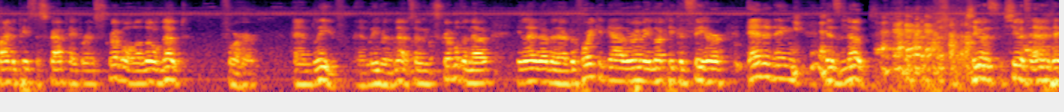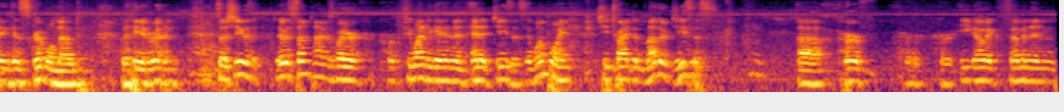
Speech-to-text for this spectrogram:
find a piece of scrap paper and scribble a little note for her and leave. and leave her the note. So he scribbled the note, he laid it over there. Before he could get out of the room, he looked, he could see her editing his note. She was, she was editing his scribble note that he had written. So she was, there was some times where her, she wanted to get in and edit Jesus. At one point, she tried to mother Jesus. Uh, her, her, her egoic, feminine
